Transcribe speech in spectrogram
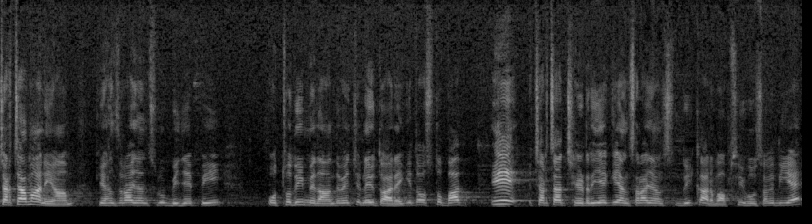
ਚਰਚਾਵਾਂ ਨੇ ਆਮ ਕਿ ਹੰਸਰਾਜ ਹੰਸ ਨੂੰ ਬੀਜੇਪੀ ਉੱਥੋਂ ਦੀ ਮੈਦਾਨ ਦੇ ਵਿੱਚ ਨਹੀਂ ਉਤਾਰੇਗੀ। ਤਾਂ ਉਸ ਤੋਂ ਬਾਅਦ ਇਹ ਚਰਚਾ ਛੇੜ ਰਹੀ ਹੈ ਕਿ ਹੰਸਰਾਜ ਹੰਸ ਦੀ ਘਰ ਵਾਪਸੀ ਹੋ ਸਕਦੀ ਹੈ।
